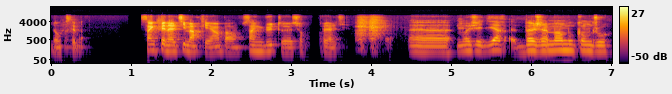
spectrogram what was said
Donc c'est bon. 5 pénalties marqués, hein, pardon. 5 buts euh, sur penalty. Euh, moi, je vais dire Benjamin Mukanjo.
